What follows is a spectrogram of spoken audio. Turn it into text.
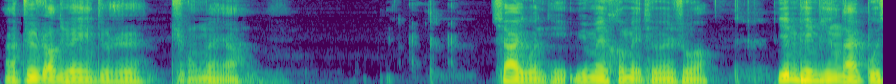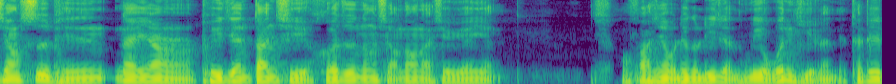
啊。最主要的原因就是穷呗啊。下一个问题，愚昧和美提问说，音频平台不像视频那样推荐单期，何子能想到哪些原因？我发现我这个理解能力有问题了呢。他这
